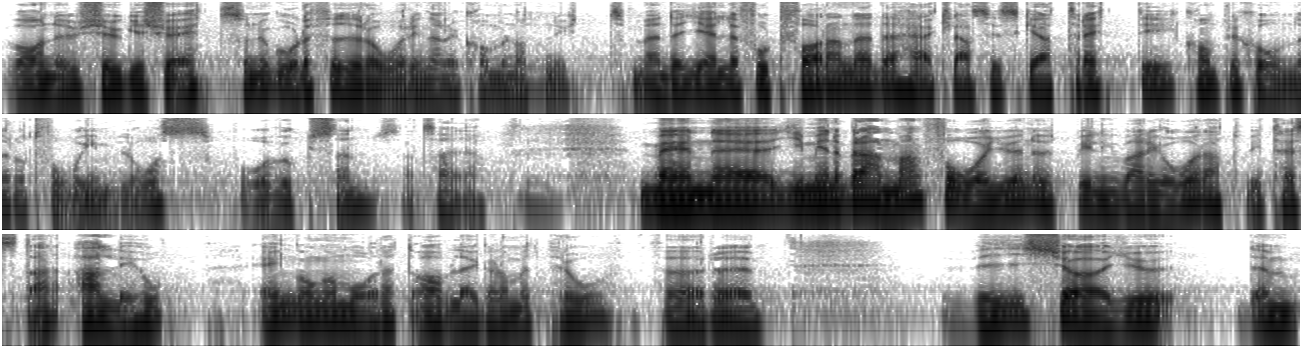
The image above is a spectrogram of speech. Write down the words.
var nu 2021 så nu går det fyra år innan det kommer något nytt. Men det gäller fortfarande det här klassiska 30 kompressioner och två inblås på vuxen så att säga. Mm. Men eh, gemene brandman får ju en utbildning varje år att vi testar allihop en gång om året avlägger de ett prov för eh, Vi kör ju den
